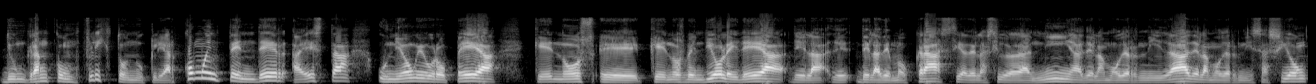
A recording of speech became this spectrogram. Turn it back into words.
de un gran conflicto nuclear. ¿Cómo entender a esta Unión Europea que nos, eh, que nos vendió la idea de la, de, la, democracia, de la ciudadanía, de la modernidad, de la modernización,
